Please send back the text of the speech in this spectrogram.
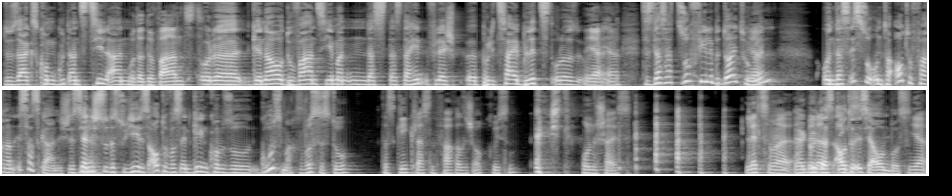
du sagst, komm gut ans Ziel an. Oder du warnst. Oder genau, du warnst jemanden, dass, dass da hinten vielleicht äh, Polizei blitzt oder so. Ja, ja. Das, das hat so viele Bedeutungen. Und das ist so, unter Autofahrern ist das gar nicht. Das ist ja, Ja. nicht so, dass du jedes Auto, was entgegenkommt, so Gruß machst. Wusstest du, dass G-Klassenfahrer sich auch grüßen? Echt? Ohne Scheiß. Letztes Mal. Ja gut, das, Auto ist ja auch ein Bus. Ja.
